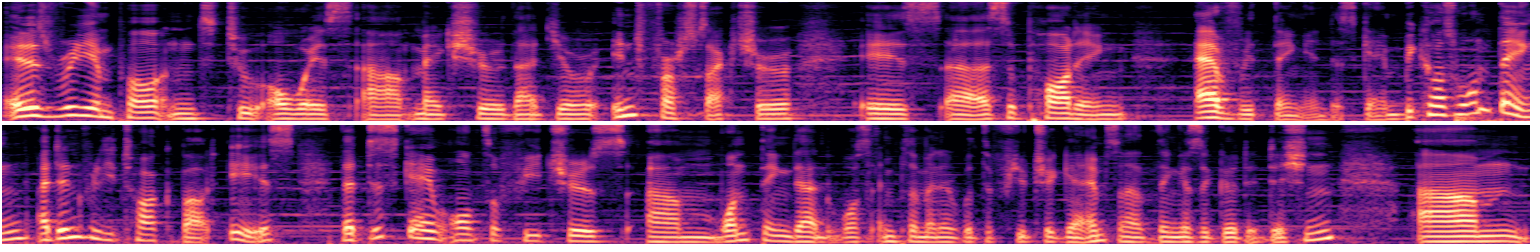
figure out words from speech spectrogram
it is really important to always uh, make sure that your infrastructure is uh, supporting everything in this game. Because one thing I didn't really talk about is that this game also features um, one thing that was implemented with the future games and I think is a good addition. Um,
